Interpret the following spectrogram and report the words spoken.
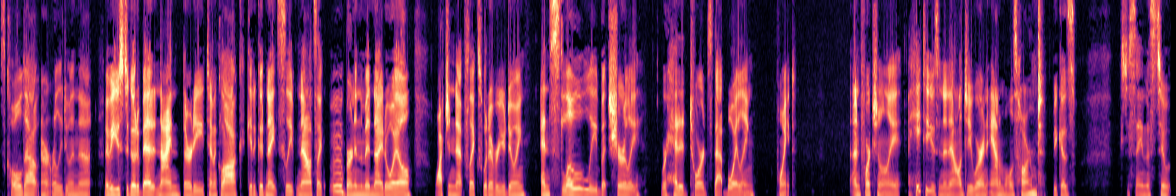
it's cold out. Aren't really doing that. Maybe used to go to bed at 9 30, 10 o'clock, get a good night's sleep. Now it's like mm, burning the midnight oil, watching Netflix, whatever you're doing. And slowly but surely, we're headed towards that boiling point. Unfortunately, I hate to use an analogy where an animal is harmed because I was just saying this to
